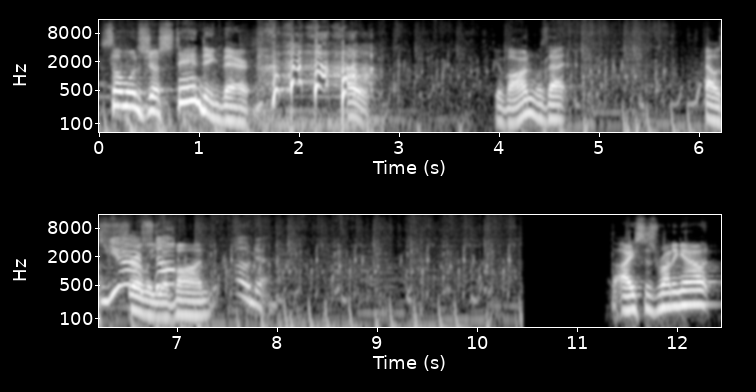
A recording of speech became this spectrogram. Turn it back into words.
someone's just standing there. oh, Yvonne, was that? That was You're surely so- Yvonne. Oh, no. The ice is running out.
